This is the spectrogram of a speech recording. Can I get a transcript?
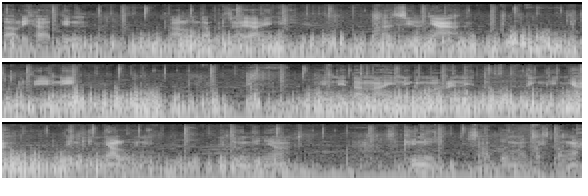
Tak lihatin. Kalau nggak percaya ini hasilnya ini. Ini tanah ini kemarin itu tingginya tingginya loh ini. Ini tingginya segini satu meter setengah.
